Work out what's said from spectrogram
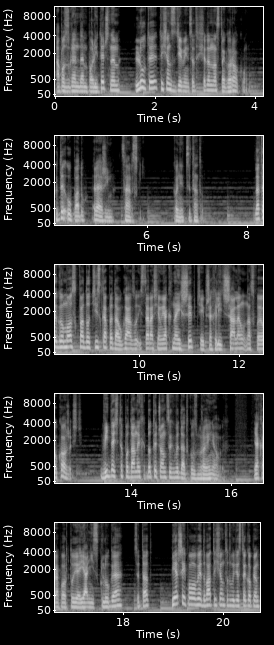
a pod względem politycznym luty 1917 roku, gdy upadł reżim carski. Koniec cytatu. Dlatego Moskwa dociska pedał gazu i stara się jak najszybciej przechylić szalę na swoją korzyść. Widać to po danych dotyczących wydatków zbrojeniowych. Jak raportuje Janis Kluge, cytat, w pierwszej połowie 2025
